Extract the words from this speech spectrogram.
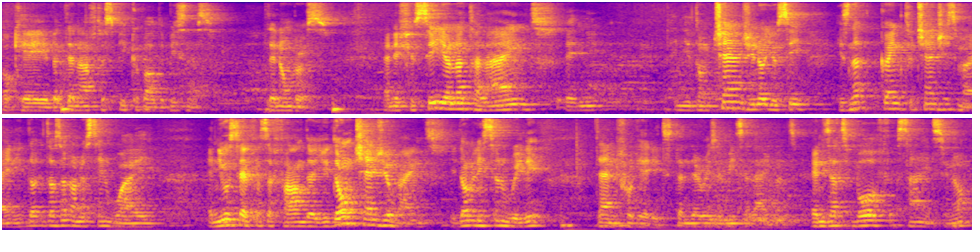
okay, but then I have to speak about the business, the numbers. And if you see you're not aligned and you, and you don't change, you know, you see he's not going to change his mind. He do- doesn't understand why. And yourself as a founder, you don't change your mind, you don't listen really, then forget it. Then there is a misalignment. And that's both sides, you know.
